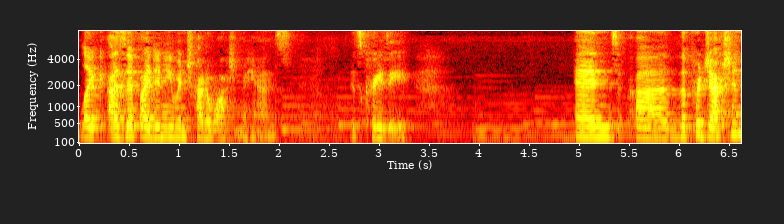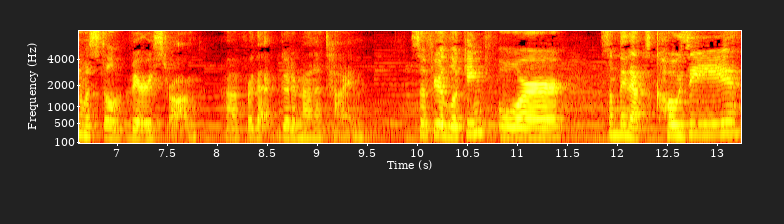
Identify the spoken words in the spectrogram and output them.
Like as if I didn't even try to wash my hands. It's crazy. And uh, the projection was still very strong uh, for that good amount of time. So if you're looking for something that's cozy,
